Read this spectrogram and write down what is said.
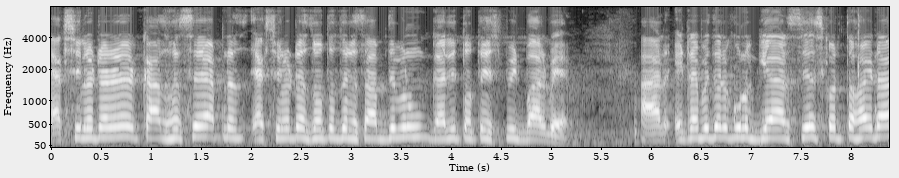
অ্যাক্সিলেটারের কাজ হচ্ছে আপনার অ্যাক্সিলেটার যত জোরে চাপ দেবেন, গাড়ি তত স্পিড বাড়বে। আর এটার ভিতরে কোনো গিয়ার চেঞ্জ করতে হয় না।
